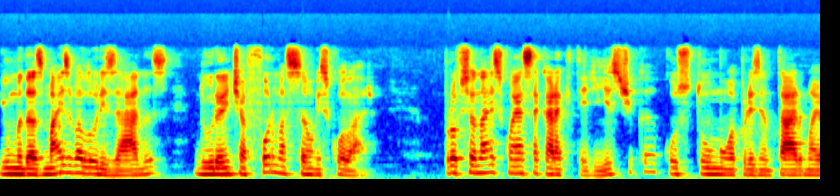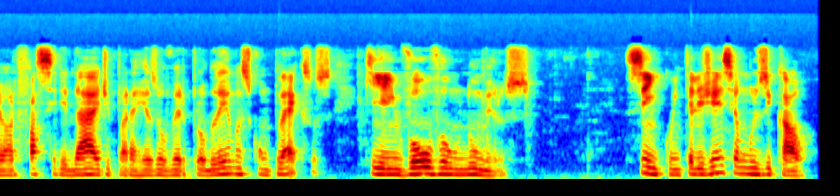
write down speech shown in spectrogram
e uma das mais valorizadas durante a formação escolar. Profissionais com essa característica costumam apresentar maior facilidade para resolver problemas complexos que envolvam números. 5. Inteligência musical.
